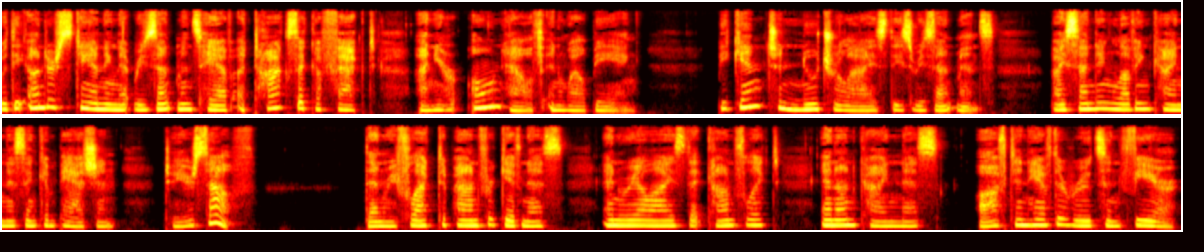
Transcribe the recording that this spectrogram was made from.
With the understanding that resentments have a toxic effect on your own health and well being, begin to neutralize these resentments by sending loving kindness and compassion to yourself. Then reflect upon forgiveness and realize that conflict and unkindness often have their roots in fear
